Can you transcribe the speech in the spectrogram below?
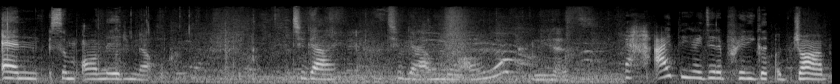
and some almond milk. Two gallon, two gallons of almond milk. Yes. I think I did a pretty good job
